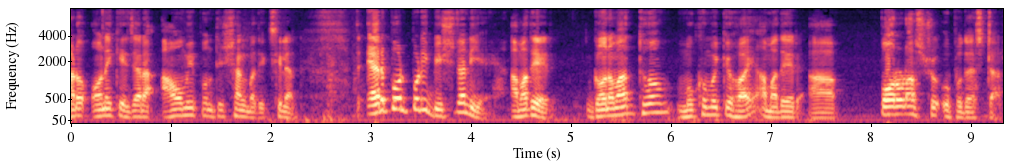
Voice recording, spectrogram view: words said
আরও অনেকে যারা আওয়ামীপন্থী সাংবাদিক ছিলেন। তো এরপর পরই বিষয়টা নিয়ে আমাদের গণমাধ্যম মুখোমুখি হয় আমাদের পররাষ্ট্র উপদেষ্টার।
